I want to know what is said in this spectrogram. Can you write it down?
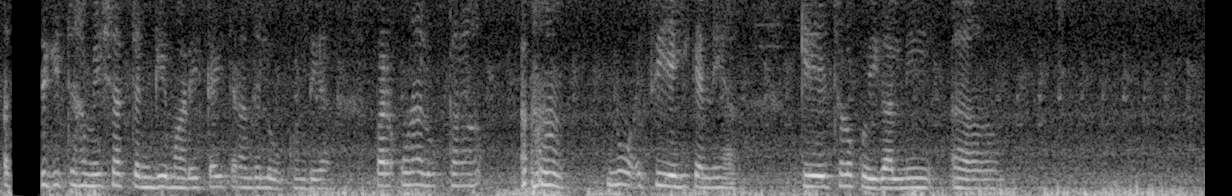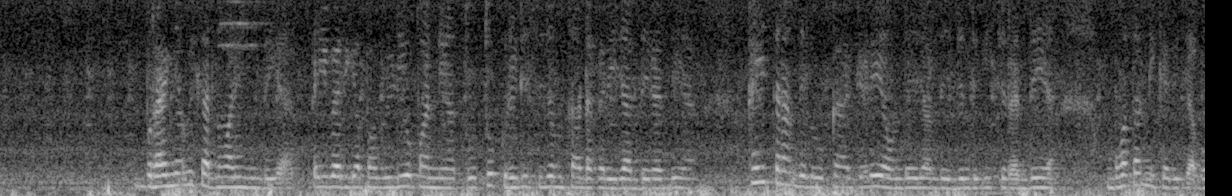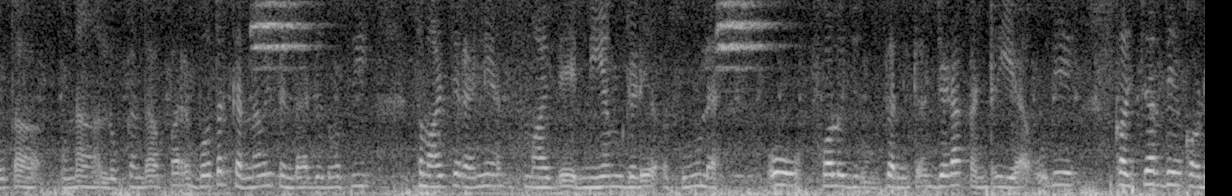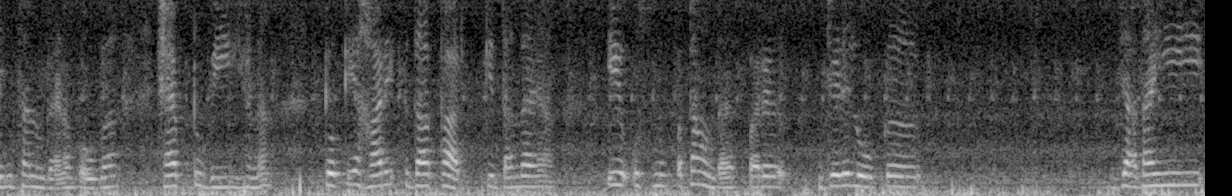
ਜ਼ਿੰਦਗੀ 'ਚ ਹਮੇਸ਼ਾ ਚੰਗੇ ਮਾੜੇ ਕਈ ਤਰ੍ਹਾਂ ਦੇ ਲੋਕ ਹੁੰਦੇ ਆ, ਪਰ ਉਹਨਾਂ ਲੋਕਾਂ ਨੂੰ ਅਸੀਂ ਇਹੀ ਕਹਿੰਦੇ ਆ ਕਿ ਚਲੋ ਕੋਈ ਗੱਲ ਨਹੀਂ ਬੁਰਾਈਆਂ ਵੀ ਕਰਨ ਵਾਲੀ ਹੁੰਦੀ ਆ। ਕਈ ਵਾਰੀ ਆਪਾਂ ਵੀਡੀਓ ਪਾਉਂਦੇ ਆ ਤੋ ਤੋ ਕ੍ਰਿਟਿਸਿਜ਼ਮ ਸਾਡਾ ਕਰੀ ਜਾਂਦੇ ਰਹਿੰਦੇ ਆ। ਕਈ ਤਰ੍ਹਾਂ ਦੇ ਲੋਕ ਆ ਜਿਹੜੇ ਆਉਂਦੇ ਜਾਂਦੇ ਜ਼ਿੰਦਗੀ 'ਚ ਰਹਿੰਦੇ ਆ। ਬਹੁਤਾ ਨਹੀਂ ਕਰੀਦਾ, ਬਹੁਤਾ ਉਹਨਾਂ ਲੋਕਾਂ ਦਾ, ਪਰ ਬਹੁਤਾ ਕਰਨਾ ਵੀ ਪੈਂਦਾ। ਜਦੋਂ ਅਸੀਂ ਸਮਾਜ 'ਚ ਰਹਿੰਦੇ ਆ ਤੇ ਸਮਾਜ ਦੇ ਨਿਯਮ ਜਿਹੜੇ ਅਸੂਲ ਹੈ, ਉਹ ਫੋਲੋ ਜ਼ਰੂਰ ਕਰਨੀ ਕਿ, ਜਿਹੜਾ ਕੰਟਰੀ ਹੈ, ਉਹਦੇ ਕਲਚਰ ਦੇ ਅਕੋਰਡਿੰਗ ਸਾਨੂੰ ਰਹਿਣਾ ਪਊਗਾ। ਹੈਵ ਟੂ ਬੀ ਹੈ ਨਾ ਕਿਉਂਕਿ ਹਰ ਇੱਕ ਦਾ ਘਰ ਕਿਦਾਂ ਦਾ ਆ ਇਹ ਉਸ ਨੂੰ ਪਤਾ ਹੁੰਦਾ ਪਰ ਜਿਹੜੇ ਲੋਕ ਜ਼ਿਆਦਾ ਹੀ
